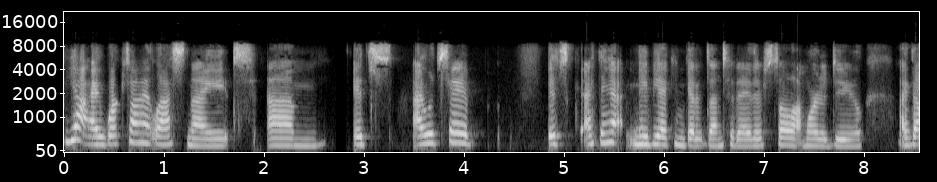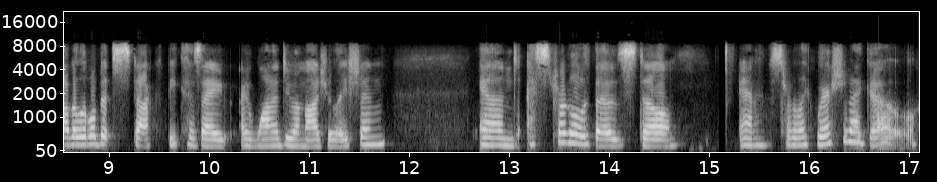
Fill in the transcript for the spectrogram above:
yeah, I worked on it last night. Um, it's, I would say, it's, I think maybe I can get it done today. There's still a lot more to do. I got a little bit stuck because I, I want to do a modulation and I struggle with those still and I'm sort of like, where should I go?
